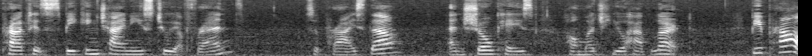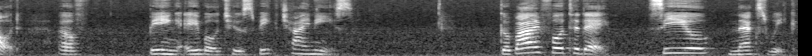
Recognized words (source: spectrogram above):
Practice speaking Chinese to your friends. Surprise them and showcase how much you have learned. Be proud of being able to speak Chinese. Goodbye for today. See you next week.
